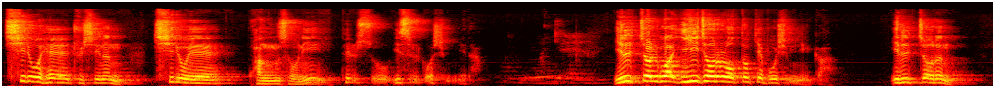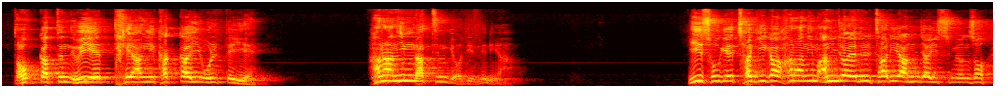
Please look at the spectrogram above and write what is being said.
치료해 주시는 치료의 광선이 될 수 있을 것입니다. 1절과 2절을 어떻게 보십니까? 1절은 똑같은 의의 태양이 가까이 올 때에 하나님 같은 게 어디 있느냐? 이 속에 자기가 하나님 앉아야 될 자리에 앉아 있으면서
